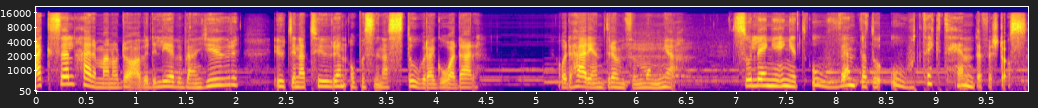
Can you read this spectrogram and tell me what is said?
Axel, Herman och David lever bland djur, ute i naturen och på sina stora gårdar. Och det här är en dröm för många. Så länge inget oväntat och otäckt händer förstås.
